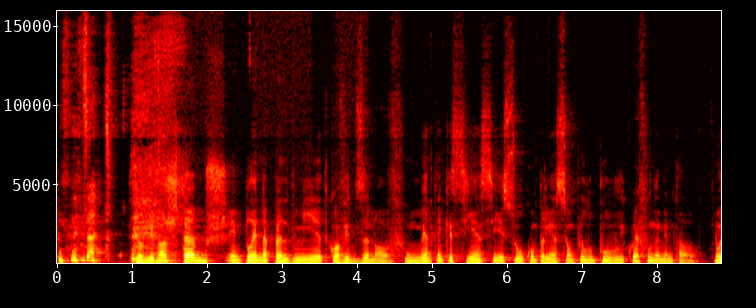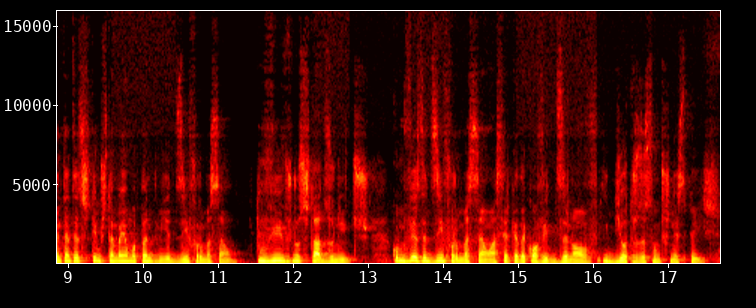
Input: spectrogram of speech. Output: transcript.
Exato. Silvia, nós estamos em plena pandemia de Covid-19, um momento em que a ciência e a sua compreensão pelo público é fundamental. No entanto, assistimos também a uma pandemia de desinformação. Tu vives nos Estados Unidos. Como vês a desinformação acerca da Covid-19 e de outros assuntos nesse país?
